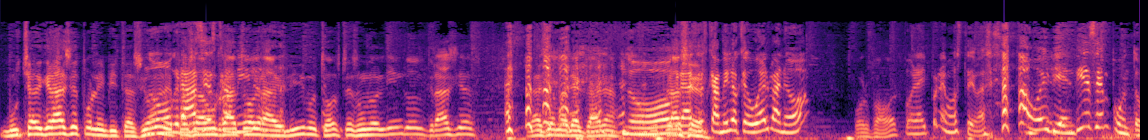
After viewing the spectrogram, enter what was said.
Muchas gracias por la invitación. No, He pasado un rato Camilo. agradabilísimo. Todos ustedes son los lindos. Gracias. Gracias, María Clara. No, gracias Camilo, que vuelva, ¿no? Por favor. Por ahí ponemos temas. Muy bien, 10 en punto.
